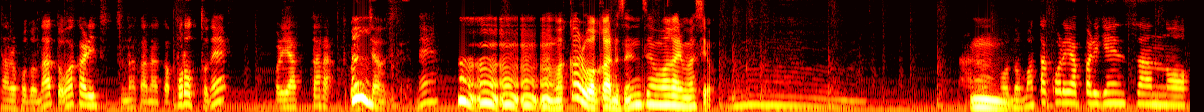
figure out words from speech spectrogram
なるほどなと分かりつつ、なかなかポロッとね、これやったらとか言っちゃうんですけどね。うんうんうんうんうんわかるわかる全然わかりますよ。うーんなるほど、またこれやっぱり源さんの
